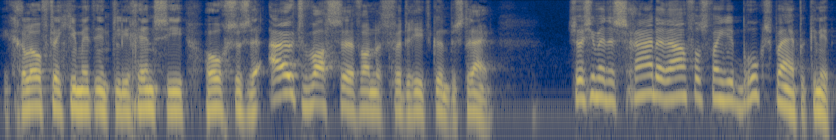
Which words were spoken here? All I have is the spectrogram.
Ik geloof dat je met intelligentie hoogstens de uitwassen van het verdriet kunt bestrijden. Zoals je met een schaar de rafels van je broekspijpen knipt.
